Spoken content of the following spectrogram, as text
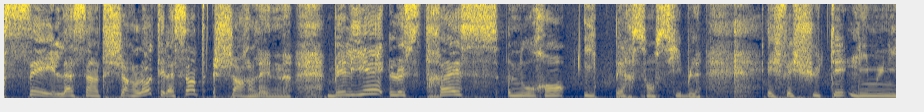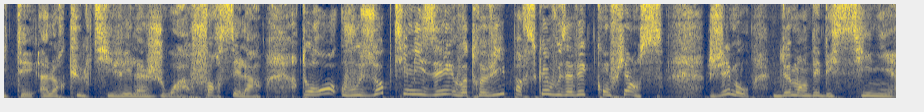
C'est la Sainte Charlotte et la Sainte Charlène. Bélier, le stress nous rend hypersensibles et fait chuter l'immunité. Alors cultivez la joie, forcez-la. Taureau, vous optimisez votre vie parce que vous avez confiance. Gémeaux, demandez des signes.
